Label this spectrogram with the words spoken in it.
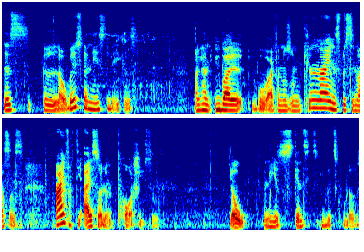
das glaube ich, der nächste Weg ist. Man kann überall, wo einfach nur so ein kleines bisschen was ist, einfach die Eissäule emporschießen. Yo, wenn du hier scannst, sieht es übelst cool aus.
